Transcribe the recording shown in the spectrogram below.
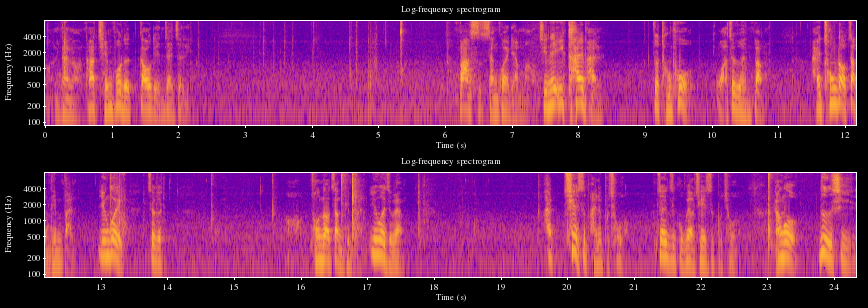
啊！你看哦，它前坡的高点在这里，八十三块两毛，今天一开盘就突破，哇，这个很棒，还冲到涨停板，因为这个啊，冲到涨停板，因为怎么样？它确实排的不错，这只股票确实不错。然后日系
